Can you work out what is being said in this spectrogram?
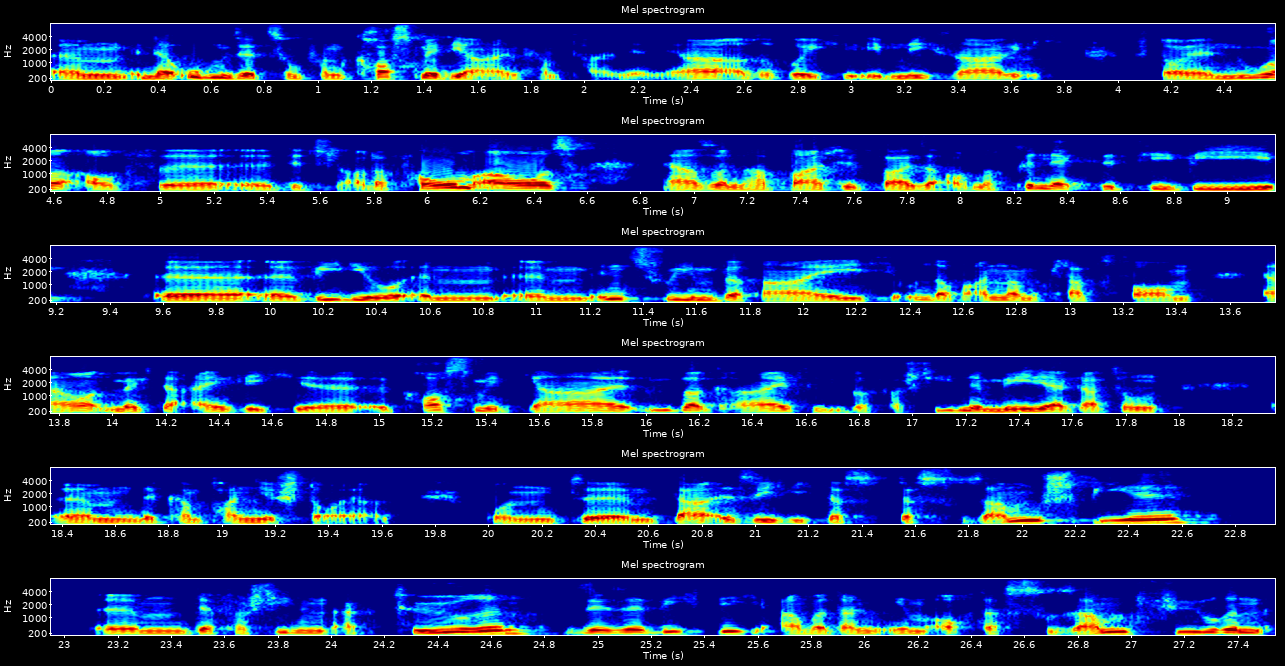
ähm, in der Umsetzung von crossmedialen Kampagnen. Ja, also wo ich eben nicht sage, ich steuere nur auf äh, Digital Out of Home aus, ja, sondern habe beispielsweise auch noch Connected TV, äh, äh, Video im, im In-Stream-Bereich und auf anderen Plattformen, ja, und möchte eigentlich äh, crossmedial übergreifend über verschiedene Mediagattungen ähm, eine Kampagne steuern. Und ähm, da ist sicherlich das, das Zusammenspiel ähm, der verschiedenen Akteure sehr, sehr wichtig, aber dann eben auch das Zusammenführen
